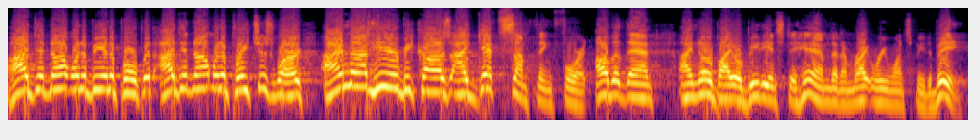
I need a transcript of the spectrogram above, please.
I did not want to be in a pulpit. I did not want to preach His Word. I'm not here because I get something for it other than I know by obedience to Him that I'm right where He wants me to be.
